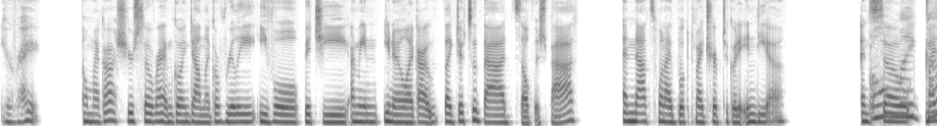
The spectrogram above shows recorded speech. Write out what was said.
You're right. Oh my gosh, you're so right. I'm going down like a really evil, bitchy, I mean, you know, like I like just a bad, selfish path. And that's when I booked my trip to go to India. And Oh so my my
